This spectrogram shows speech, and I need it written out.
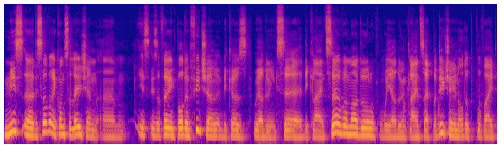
miss uh, the server reconciliation um, is, is a very important feature because we are doing uh, the client server model, we are doing client side prediction in order to provide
